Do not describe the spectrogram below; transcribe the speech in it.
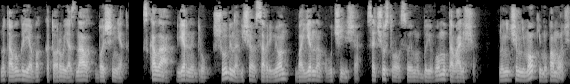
но того Глеба, которого я знала, больше нет». Скала, верный друг Шубина еще со времен военного училища, сочувствовал своему боевому товарищу, но ничем не мог ему помочь.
